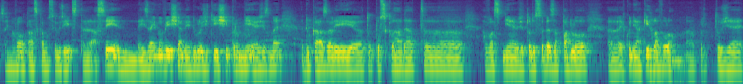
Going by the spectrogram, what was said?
Zajímavá otázka, musím říct. Asi nejzajímavější a nejdůležitější pro mě je, že jsme dokázali eh, to poskládat a vlastně, že to do sebe zapadlo jako nějaký hlavolam, protože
